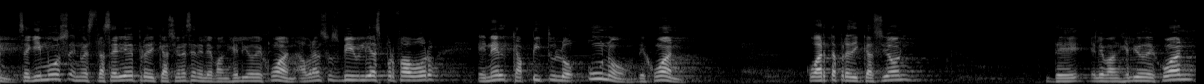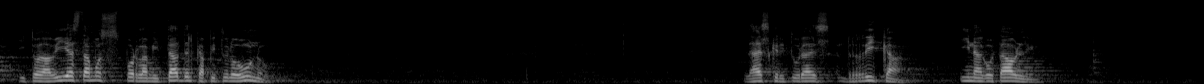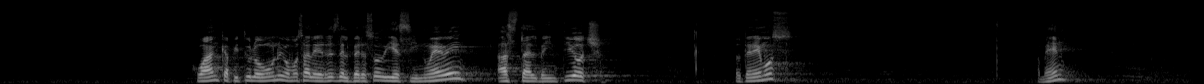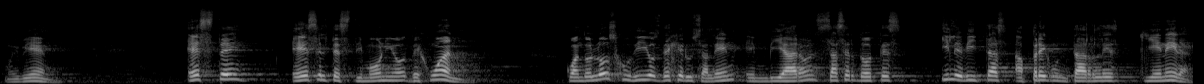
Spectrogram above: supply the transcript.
bien, seguimos en nuestra serie de predicaciones en el Evangelio de Juan. Abran sus Biblias, por favor, en el capítulo 1 de Juan. Cuarta predicación del Evangelio de Juan y todavía estamos por la mitad del capítulo 1. La escritura es rica, inagotable. Juan capítulo 1 y vamos a leer desde el verso 19 hasta el 28. ¿Lo tenemos? Amén. Muy bien. Este es el testimonio de Juan. Cuando los judíos de Jerusalén enviaron sacerdotes y levitas a preguntarles quién era,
